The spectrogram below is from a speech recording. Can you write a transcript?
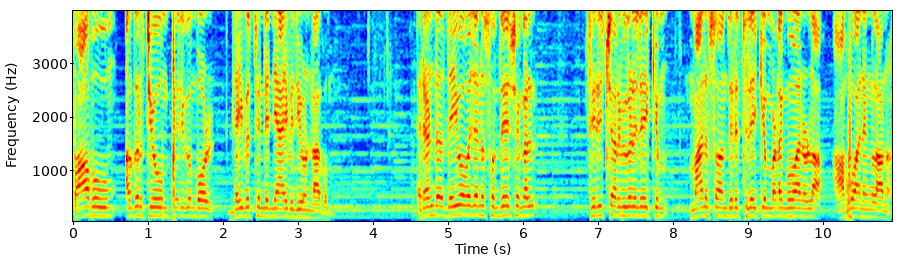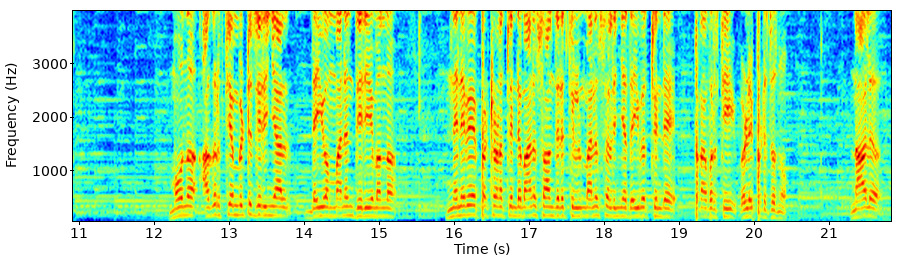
പാപവും അകൃത്യവും പെരുകുമ്പോൾ ദൈവത്തിന്റെ ന്യായവിധി ഉണ്ടാകും രണ്ട് ദൈവവചന സന്ദേശങ്ങൾ തിരിച്ചറിവുകളിലേക്കും മാനസാന്തരത്തിലേക്കും മടങ്ങുവാനുള്ള ആഹ്വാനങ്ങളാണ്. മൂന്ന് അകൃത്യം വിട്ടുതിരിഞ്ഞാൽ ദൈവം മനം തിരിയുമെന്ന് നിലവേ പട്ടണത്തിന്റെ മാനസാന്തരത്തിൽ മനസ്സലിഞ്ഞ ദൈവത്തിന്റെ പ്രവൃത്തി വെളിപ്പെടുത്തുന്നു. നാല്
